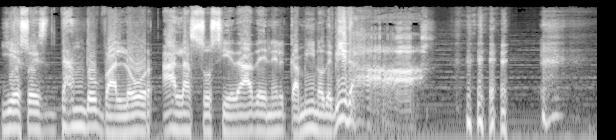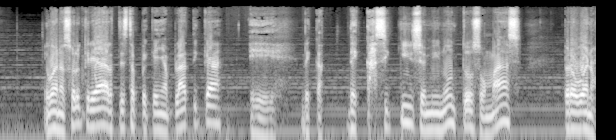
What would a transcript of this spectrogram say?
Y eso es dando valor a la sociedad en el camino de vida. Y bueno, solo quería darte esta pequeña plática eh, de, de casi 15 minutos o más. Pero bueno,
